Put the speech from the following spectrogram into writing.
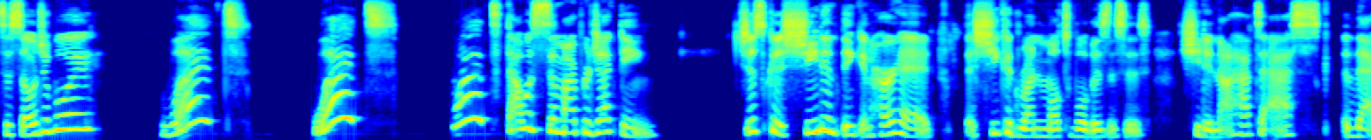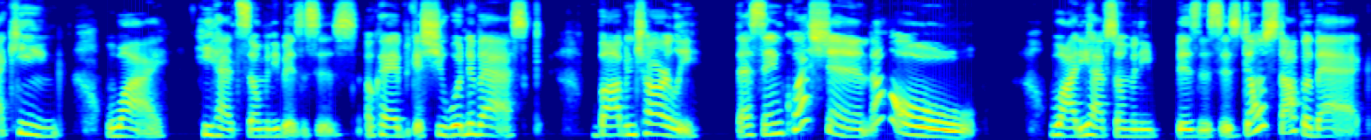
to Soulja Boy. What? What? What? That was semi projecting. Just because she didn't think in her head that she could run multiple businesses, she did not have to ask that king why he had so many businesses, okay? Because she wouldn't have asked Bob and Charlie that same question. No. Why do you have so many businesses? Don't stop a bag.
